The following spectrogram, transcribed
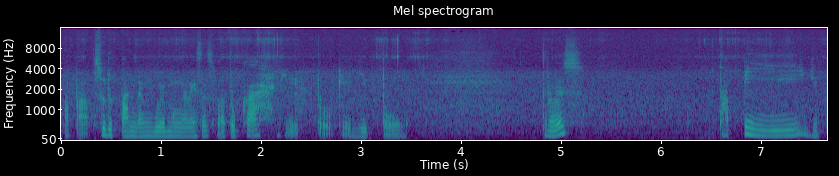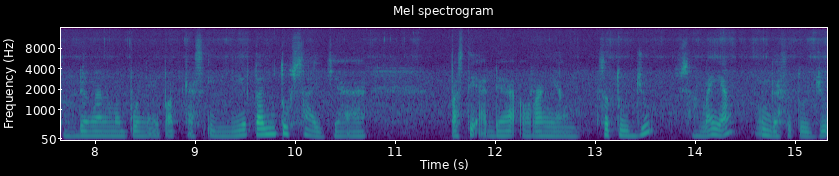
apa sudut pandang gue mengenai sesuatu kah gitu kayak gitu. Terus tapi gitu dengan mempunyai podcast ini tentu saja pasti ada orang yang setuju sama yang enggak setuju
